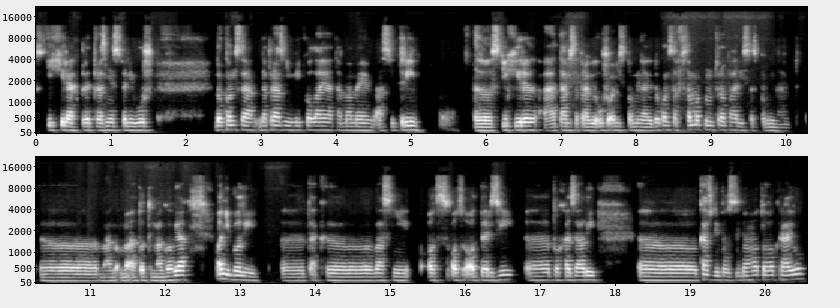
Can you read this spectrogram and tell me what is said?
stichírach pred prázdnenstvením už dokonca na prázdnik Mikolaja tam máme asi tri uh, stichír a tam sa práve už oni spomínajú. Dokonca v samotnom tropári sa spomínajú uh, mag, ma, toto magovia. Oni boli tak uh, vlastne od, od, od Berzí uh, pochádzali. Každý bol z iného toho kraju,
